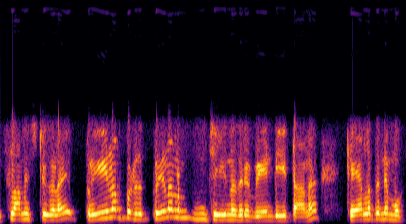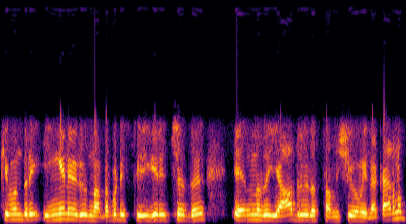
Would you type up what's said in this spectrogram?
ഇസ്ലാമിസ്റ്റുകളെ പ്രീണപ്പെടു പ്രീണനം ചെയ്യുന്നതിന് വേണ്ടിയിട്ടാണ് കേരളത്തിന്റെ മുഖ്യമന്ത്രി ഇങ്ങനെ ഒരു നടപടി സ്വീകരിച്ചത് എന്നത് യാതൊരുവിധ സംശയവുമില്ല. കാരണം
